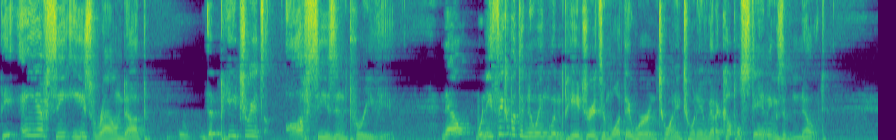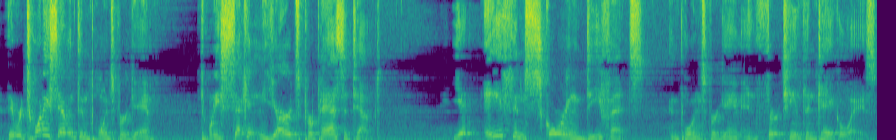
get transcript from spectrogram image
The AFC East Roundup, the Patriots offseason preview. Now, when you think about the New England Patriots and what they were in 2020, I've got a couple standings of note. They were 27th in points per game, 22nd in yards per pass attempt, yet 8th in scoring defense in points per game and 13th in takeaways.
